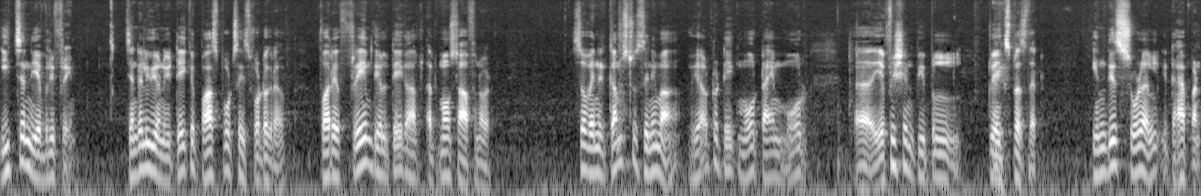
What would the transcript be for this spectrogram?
each and every frame. Generally, when you take a passport size photograph, for a frame they will take at, at most half an hour. So when it comes to cinema, we have to take more time, more uh, efficient people to express that. In this Suzhal, it happened.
